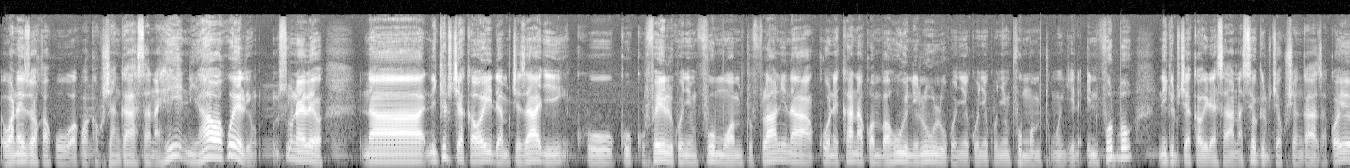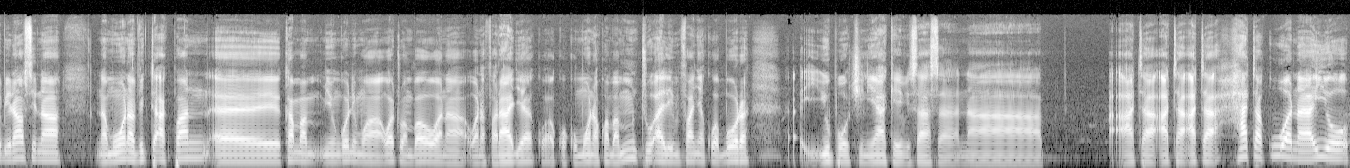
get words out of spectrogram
wanaweza wakaku- wakakushangaa sana. Hii ni hawa kweli? Si unaelewa? Na ni kitu cha kawaida mchezaji ku, ku, kufail kwenye mfumo wa mtu fulani na kuonekana kwamba huyu ni lulu kwenye, kwenye, kwenye mfumo wa mtu mwingine. In football ni kitu cha kawaida sana, sio kitu cha kushangaza. Kwa hiyo binafsi na namuona Victor Akpan eh, kama miongoni mwa watu ambao wana, wana faraja kwa, kwa kumwona kwamba mtu alimfanya kuwa bora eh, yupo chini yake hivi sasa na ata, ata, ata, hata kuwa na hiyo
